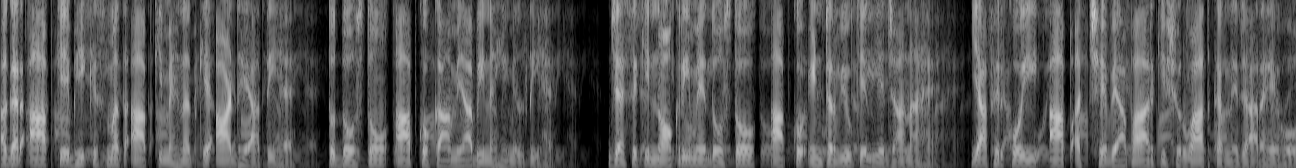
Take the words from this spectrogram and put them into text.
अगर आपके भी किस्मत आपकी मेहनत के आढ़े आती है तो दोस्तों आपको कामयाबी नहीं मिलती है जैसे कि नौकरी में दोस्तों आपको इंटरव्यू के लिए जाना है या फिर कोई आप अच्छे व्यापार की शुरुआत करने जा रहे हो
